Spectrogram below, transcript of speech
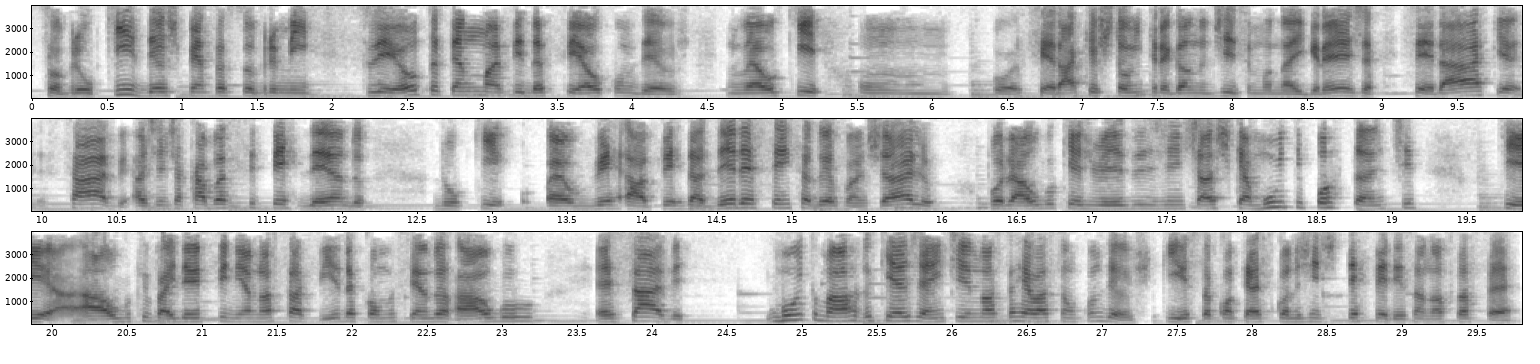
Sobre o que Deus pensa sobre mim, se eu estou tendo uma vida fiel com Deus, não é o que um. Pô, será que eu estou entregando dízimo na igreja? Será que. Sabe? A gente acaba se perdendo do que é a verdadeira essência do evangelho por algo que às vezes a gente acha que é muito importante, que é algo que vai definir a nossa vida como sendo algo, é, sabe, muito maior do que a gente e nossa relação com Deus. Que isso acontece quando a gente terceiriza a nossa fé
